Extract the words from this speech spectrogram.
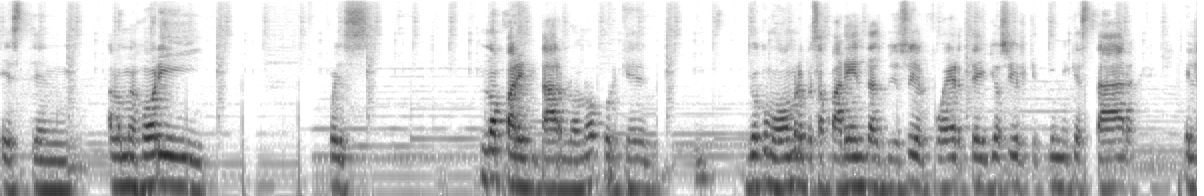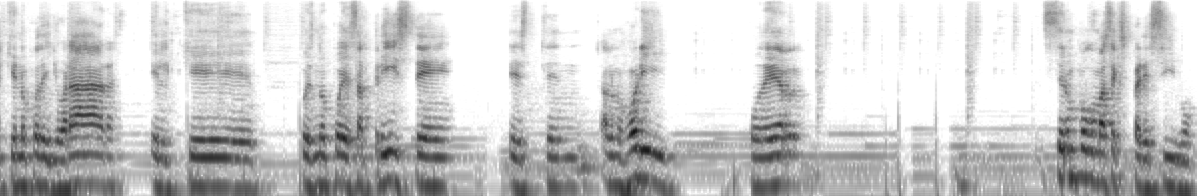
Este, a lo mejor y pues no aparentarlo, ¿no? Porque yo como hombre pues aparentas, yo soy el fuerte, yo soy el que tiene que estar, el que no puede llorar, el que pues no puede estar triste, este, a lo mejor y poder ser un poco más expresivo.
